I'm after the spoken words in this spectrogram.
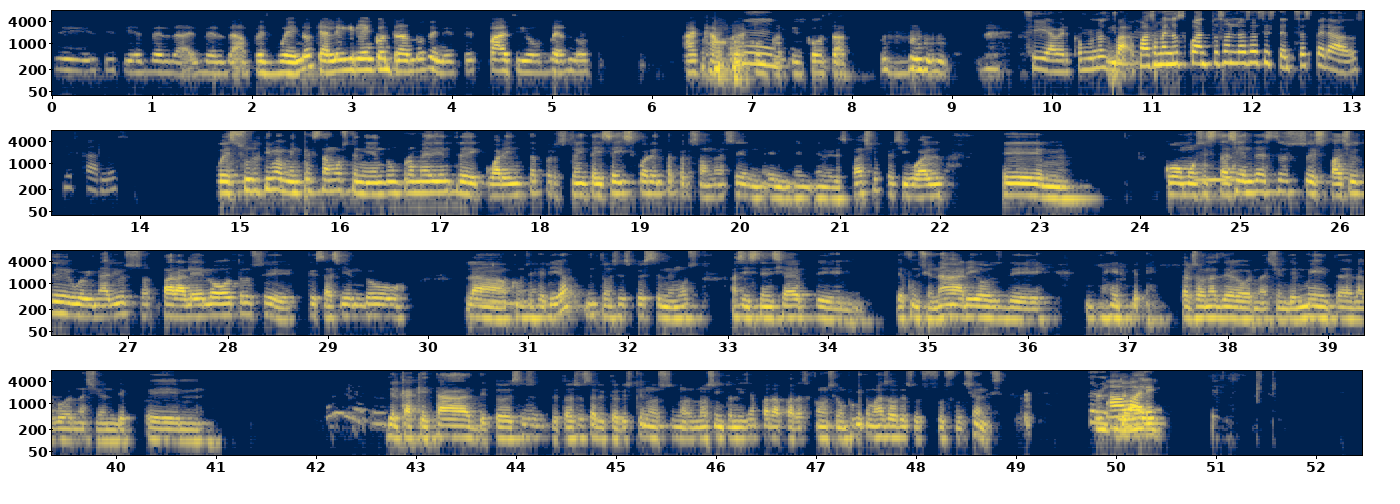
Sí, sí, sí, es verdad, es verdad. Pues bueno, qué alegría encontrarnos en este espacio, vernos acá para Mm. compartir cosas. Sí, a ver cómo nos va. Más o menos, ¿cuántos son los asistentes esperados, Luis Carlos? Pues últimamente estamos teniendo un promedio entre 40, pers- 36, 40 personas en, en- en- el espacio. Pues igual, em, como se está haciendo estos espacios de webinarios paralelo a otros eh, que está haciendo la consejería, entonces pues tenemos asistencia de, de- funcionarios, de personas de la gobernación del Meta, de la gobernación de, em, del Caquetá, de todos esos, de todos esos territorios que nos, nos, nos sintonizan para, para conocer un poquito más sobre sus, sus funciones. Ah, Ya- vale.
